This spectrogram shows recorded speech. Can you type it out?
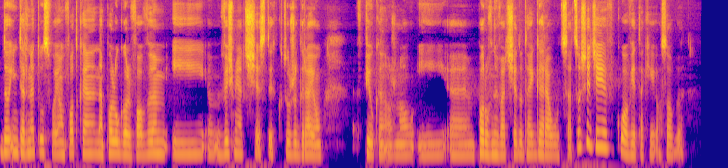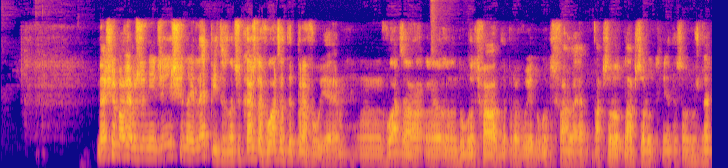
do internetu swoją fotkę na polu golfowym i wyśmiać się z tych, którzy grają w piłkę nożną i y, porównywać się do Tigera Woodsa. Co się dzieje w głowie takiej osoby? No ja się obawiam, że nie dzieje się najlepiej, to znaczy każda władza deprawuje, mm, władza e, długotrwała deprawuje długotrwale, absolutnie, absolutnie, to są różne,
